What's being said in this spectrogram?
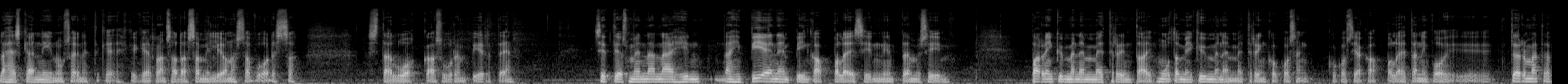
läheskään niin usein, että ehkä kerran sadassa miljoonassa vuodessa sitä luokkaa suurin piirtein. Sitten jos mennään näihin, näihin pienempiin kappaleisiin, niin tämmöisiä parinkymmenen metrin tai muutamia kymmenen metrin kokoisen, kokoisia kappaleita, niin voi törmätä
